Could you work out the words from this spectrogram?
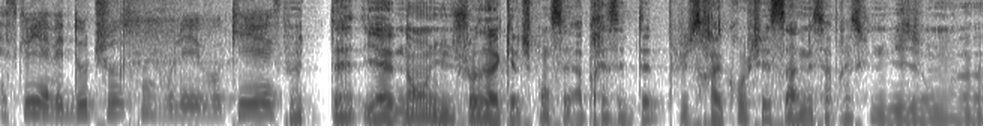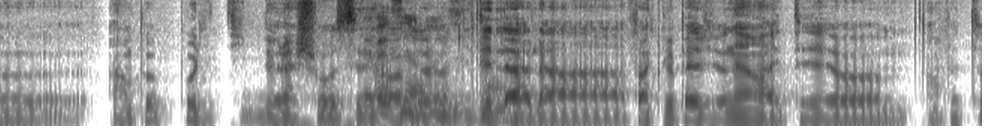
Est-ce qu'il y avait d'autres choses qu'on voulait évoquer? Peut-être. Il y a non une chose à laquelle je pensais. Après, c'est peut-être plus raccrocher ça, mais c'est presque une vision un peu politique de la chose. C'est hein, l'idée de la, la, enfin que le pavillonnaire a été en fait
